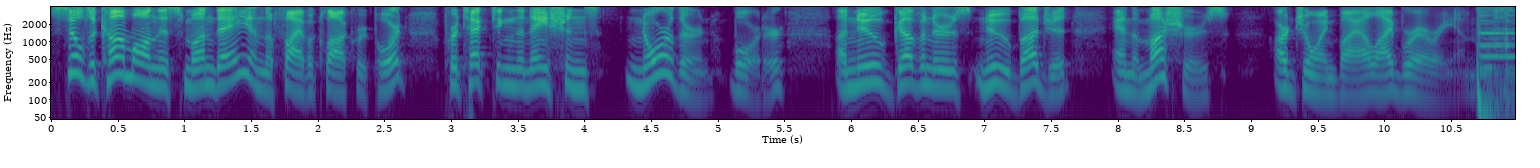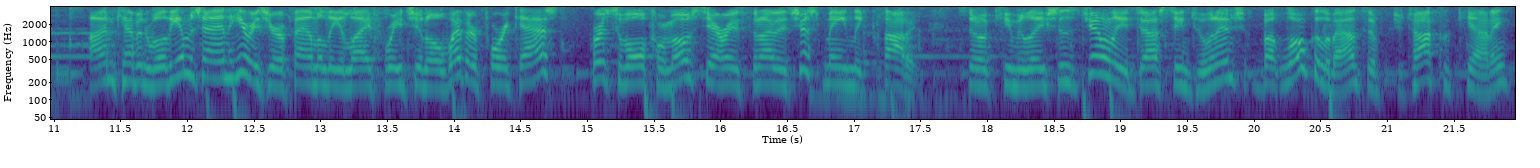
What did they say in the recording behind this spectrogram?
Still to come on this Monday in the 5 o'clock report protecting the nation's northern border, a new governor's new budget, and the mushers are joined by a librarian. I'm Kevin Williams, and here is your Family Life regional weather forecast. First of all, for most areas tonight, it's just mainly cloudy. Snow accumulations generally adjusting to an inch, but local amounts of Chautauqua County,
